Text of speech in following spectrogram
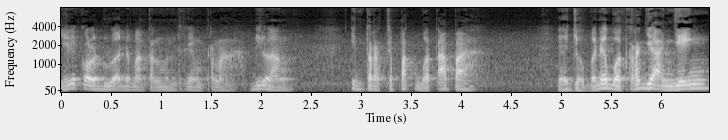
Jadi kalau dulu ada mantan menteri yang pernah bilang internet cepat buat apa? Ya jawabannya buat kerja anjing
